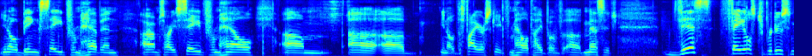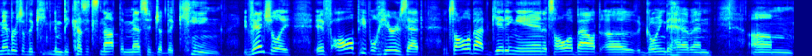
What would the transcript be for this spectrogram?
you know, being saved from heaven. Uh, I'm sorry, saved from hell. Um, uh, uh, you know, the fire escape from hell type of uh, message. This fails to produce members of the kingdom because it's not the message of the king eventually, if all people hear is that it's all about getting in, it's all about uh, going to heaven, um,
